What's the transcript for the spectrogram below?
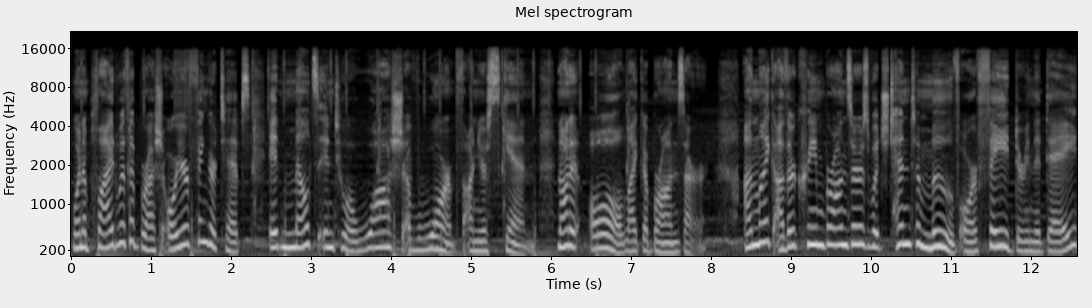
When applied with a brush or your fingertips, it melts into a wash of warmth on your skin, not at all like a bronzer. Unlike other cream bronzers, which tend to move or fade during the day,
